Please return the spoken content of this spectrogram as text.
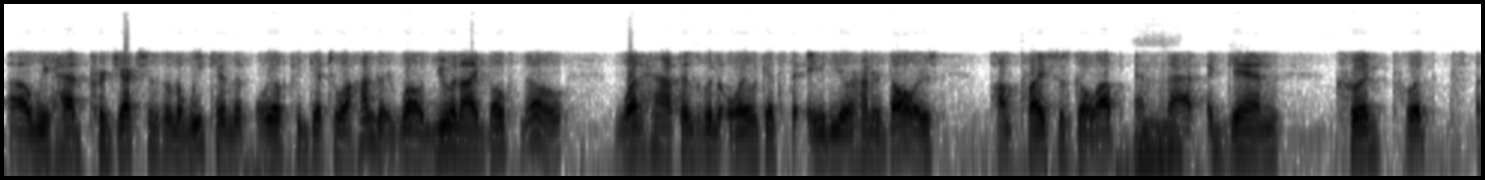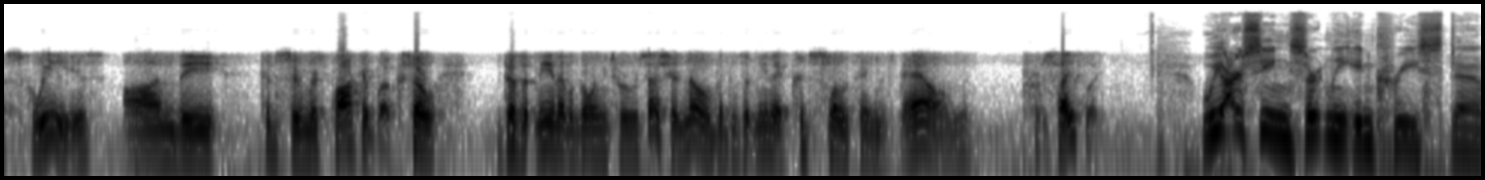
Uh, we had projections on the weekend that oil could get to a hundred. Well, you and I both know what happens when oil gets to eighty or hundred dollars pump prices go up, and mm-hmm. that again could put a squeeze on the consumer's pocketbook. So, does it mean that we're going into a recession? No, but does it mean it could slow things down? Precisely. We are seeing certainly increased uh,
